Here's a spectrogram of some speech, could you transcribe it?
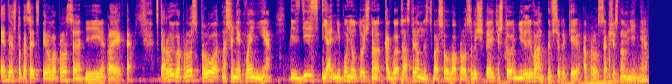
Это что касается первого вопроса и проекта. Второй вопрос про отношение к войне. И здесь я не понял точно как бы заостренность вашего вопроса. Вы считаете, что нерелевантны все-таки опросы общественного мнения?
